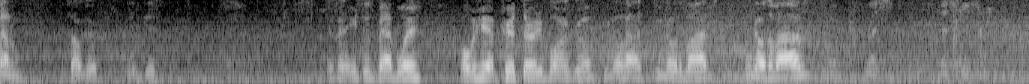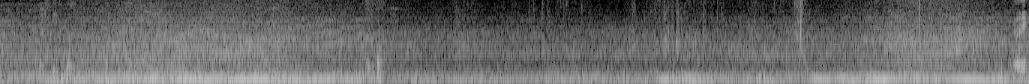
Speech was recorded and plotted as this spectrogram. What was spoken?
Adam. It's all good. It's good. We're finna eat this bad boy over here at Pier 30 Bar and Grill. You know how, you know the vibes. You know the vibes. Fresh. Fresh fish. Freshly cooked. Ready?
